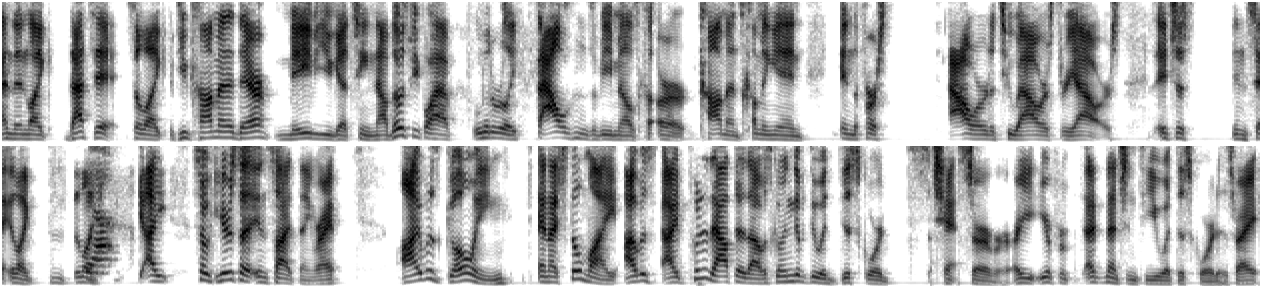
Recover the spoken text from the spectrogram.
And then like that's it. So like if you commented there maybe you get seen. Now those people have literally thousands of emails co- or comments coming in in the first hour to two hours, three hours. It's just insane. Like, like yeah. I. So here's the inside thing, right? I was going, and I still might. I was. I put it out there that I was going to do a Discord chat server. Are you? You're from? I mentioned to you what Discord is, right?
